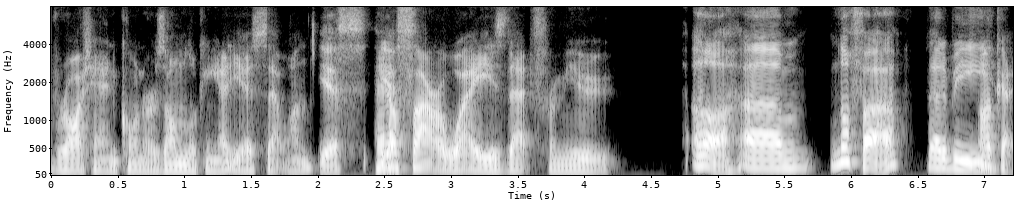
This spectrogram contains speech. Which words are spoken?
right hand corner as I'm looking at, yes, that one. Yes. How yes. far away is that from you? Oh, um, not far. That'd be Okay.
